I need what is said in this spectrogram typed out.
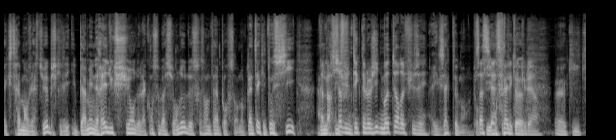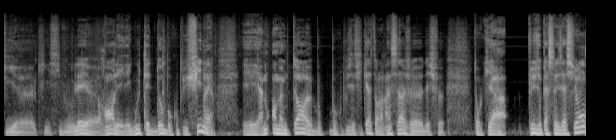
extrêmement vertueux puisqu'il il permet une réduction de la consommation d'eau de 61%. Donc la tech est aussi à partir d'une technologie de moteur de fusée. Exactement. Donc, Ça c'est en fait euh, qui, qui, qui, si vous voulez, rend les, les gouttelettes d'eau beaucoup plus fines ouais. et en même temps beaucoup, beaucoup plus efficace dans le rinçage des cheveux. Donc il y a plus de personnalisation,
